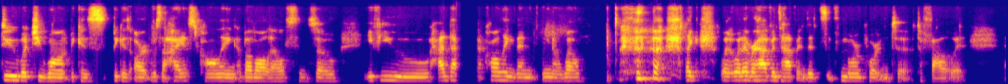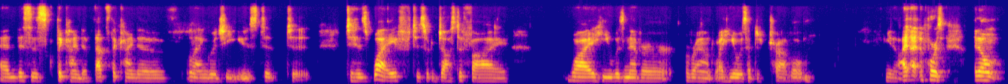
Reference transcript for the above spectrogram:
do what you want because because art was the highest calling above all else. And so if you had that calling, then you know, well, like whatever happens, happens. It's it's more important to to follow it. And this is the kind of that's the kind of language he used to to to his wife to sort of justify why he was never around, why he always had to travel. You know, I, I, of course, I don't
